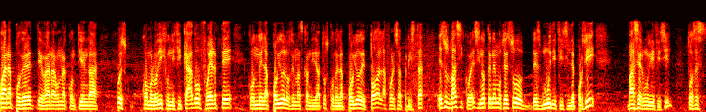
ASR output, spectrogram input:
para poder llegar a una contienda, pues como lo dije, unificado, fuerte, con el apoyo de los demás candidatos, con el apoyo de toda la fuerza prista. Eso es básico, ¿eh? si no tenemos eso es muy difícil. De por sí va a ser muy difícil. Entonces,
